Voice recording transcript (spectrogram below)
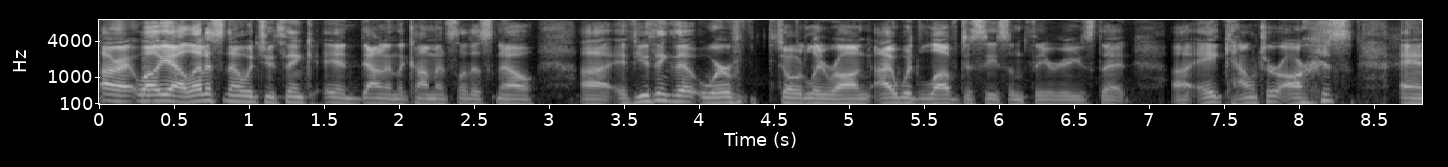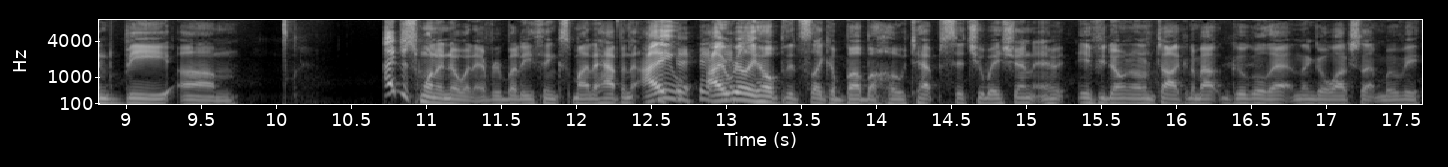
All right. Well, yeah. Let us know what you think in, down in the comments. Let us know uh, if you think that we're totally wrong. I would love to see some theories that uh, a counter ours and b um, I just want to know what everybody thinks might have happened. I I really hope it's like a Bubba Ho-Tep situation. And if you don't know what I'm talking about, Google that and then go watch that movie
